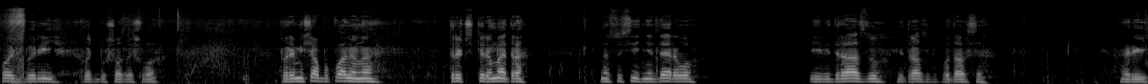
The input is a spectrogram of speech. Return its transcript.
хоч би рій, хоч би що зайшло. Переміщав буквально на 3-4 метри на сусіднє дерево і відразу, відразу попадався рій.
